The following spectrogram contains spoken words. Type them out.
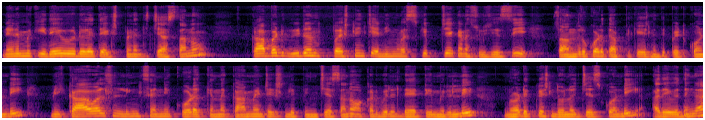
నేను మీకు ఇదే వీడియోలో అయితే ఎక్స్ప్లెయిన్ అయితే చేస్తాను. కాబట్టి వీడియోని ఫస్ట్ నుంచి ఎండింగ్ వరకు స్కిప్ చేయకుండా చూసేసి సో అందరూ కూడా అప్లికేషన్ అయితే పెట్టుకోండి. మీకు కావాల్సిన లింక్స్ అన్నీ కూడా కింద కామెంట్ సెక్షన్లో పిచ్చేస్తాను అక్కడ వెళ్ళి డైరెక్ట్గా మీరు వెళ్ళి నోటిఫికేషన్ డౌన్లోడ్ చేసుకోండి. అదేవిధంగా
